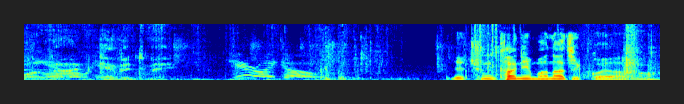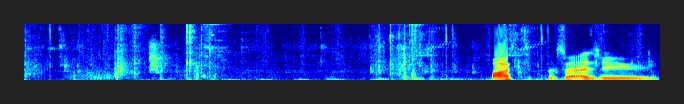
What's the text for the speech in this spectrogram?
want that. Give it to me. Here I go. 이제 중탄이 많아질 거야, 아마. 아, 써야지.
